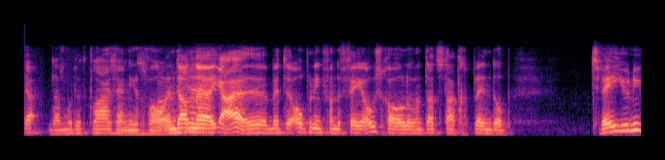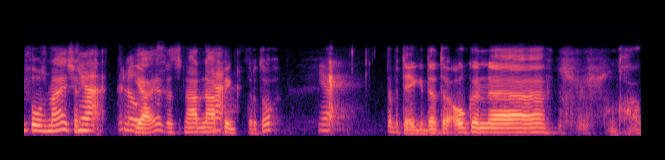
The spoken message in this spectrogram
Ja, dan moet het klaar zijn in ieder geval. En dan Ja. ja. ja, eh, met de opening van de VO-scholen, want dat staat gepland op 2 juni volgens mij. Zeg Ja, klopt. Ja, dat is na, na. Pinksteren, toch? Ja. Dat betekent dat er ook een. eh, hoe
